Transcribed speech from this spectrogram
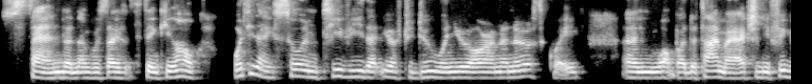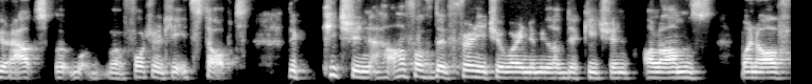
stand. And I was like, thinking, oh, what did I saw on TV that you have to do when you are on an earthquake? And well, by the time I actually figure out, uh, well, fortunately, it stopped. The kitchen, half of the furniture were in the middle of the kitchen. Alarms went off.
